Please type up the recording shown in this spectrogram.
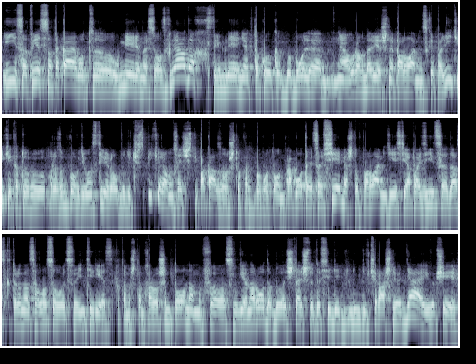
И, соответственно, такая вот э, умеренность во взглядах, стремление к такой как бы более э, уравновешенной парламентской политике, которую Разумков демонстрировал, будучи спикером, он всячески показывал, что как бы вот он работает со всеми, что в парламенте есть и оппозиция, да, с которой надо согласовывать свои интересы, потому что там хорошим тоном в «Слуге народа» было считать, что это все люди вчерашнего дня, и вообще,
